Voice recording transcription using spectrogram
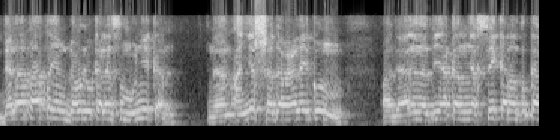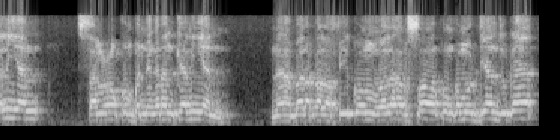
dan apa-apa yang dahulu kalian sembunyikan. Nah, an yashhada 'alaikum padahal nanti akan menyaksikan untuk kalian sam'ukum pendengaran kalian Nah, barakallahu fikum wala absarukum kemudian juga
